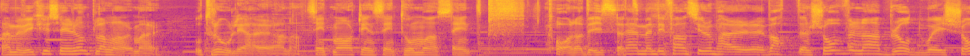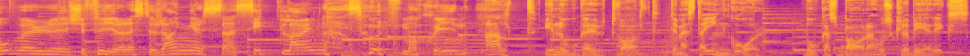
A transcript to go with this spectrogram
Nej, men vi kryssar ju runt bland alla de här otroliga öarna. Saint Martin, Saint Thomas, Saint... Pff, paradiset. Nej, men det fanns ju de här vattenshowerna, Broadway-shower, 24 restauranger, så här zipline, surfmaskin. Allt är noga utvalt. Det mesta ingår. Bokas bara hos Club Eriks.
